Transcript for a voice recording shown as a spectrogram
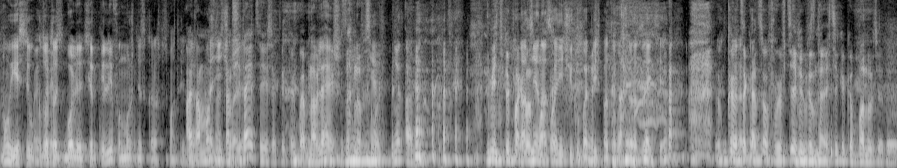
Ну, если кто-то более терпелив, он может несколько раз посмотреть. А да? там можно, Один там человек. считается, если ты как бы обновляешь и заново смотришь? Нет? А, ну. Дмитрий прогноз не, надо сходить чайку попить, потом еще раз зайти. В конце концов, вы в теме, вы знаете, как обмануть это.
